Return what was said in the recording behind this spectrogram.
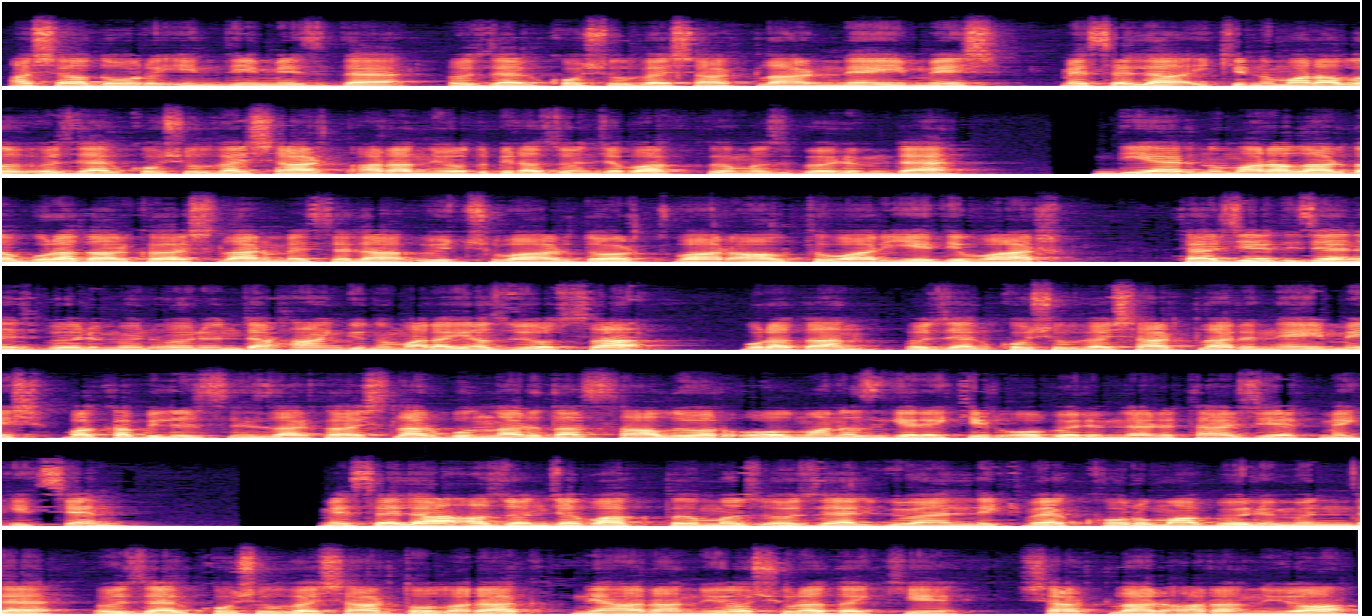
Aşağı doğru indiğimizde özel koşul ve şartlar neymiş? Mesela 2 numaralı özel koşul ve şart aranıyordu biraz önce baktığımız bölümde. Diğer numaralar da burada arkadaşlar. Mesela 3 var, 4 var, 6 var, 7 var. Tercih edeceğiniz bölümün önünde hangi numara yazıyorsa buradan özel koşul ve şartları neymiş bakabilirsiniz arkadaşlar. Bunları da sağlıyor olmanız gerekir o bölümleri tercih etmek için. Mesela az önce baktığımız özel güvenlik ve koruma bölümünde özel koşul ve şart olarak ne aranıyor? Şuradaki şartlar aranıyor.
